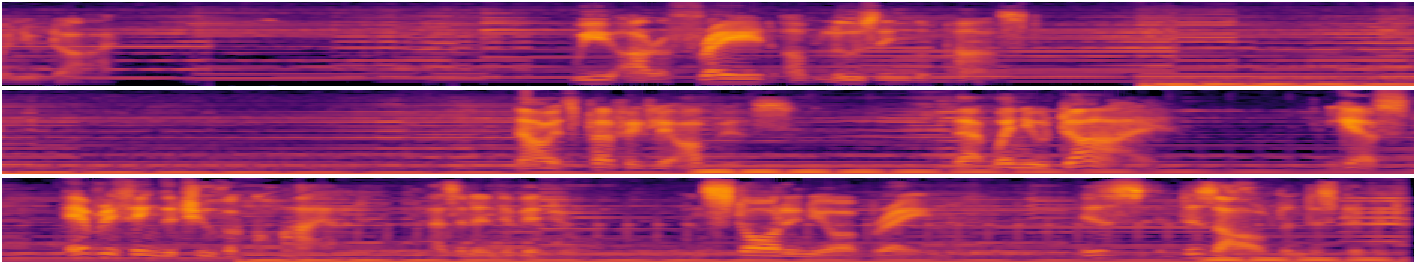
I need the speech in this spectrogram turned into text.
when you die. We are afraid of losing the past. Now it's perfectly obvious that when you die, yes, everything that you've acquired as an individual and stored in your brain is dissolved and distributed.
